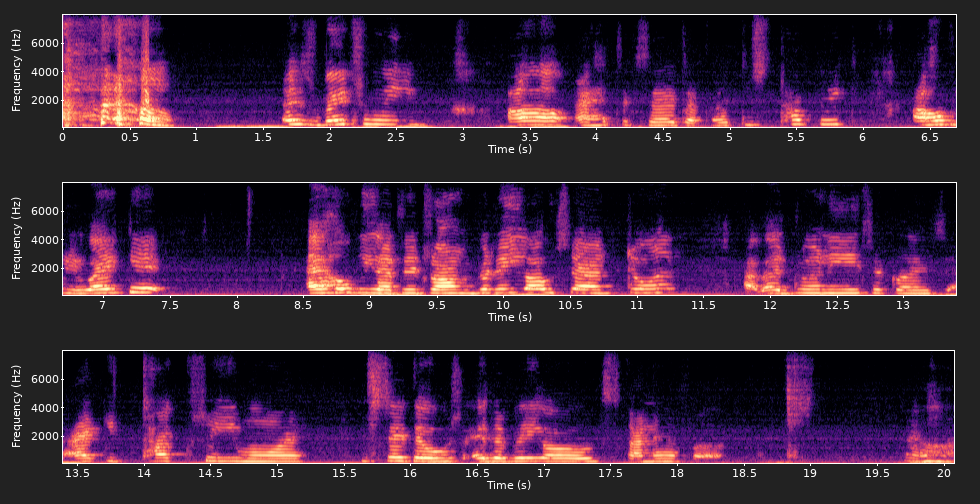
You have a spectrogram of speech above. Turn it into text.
it's basically all I have to say about this topic. I hope you like it. I hope you like the drum videos that I'm doing about doing these because I can talk to you more instead of those other videos kind of uh, uh,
